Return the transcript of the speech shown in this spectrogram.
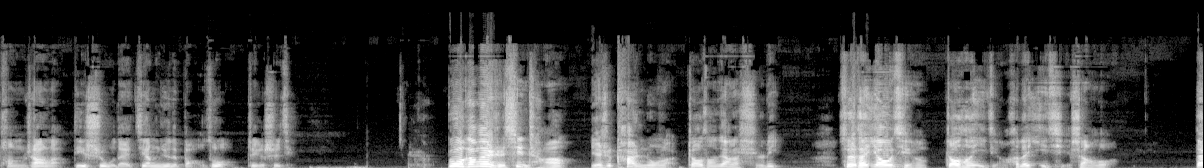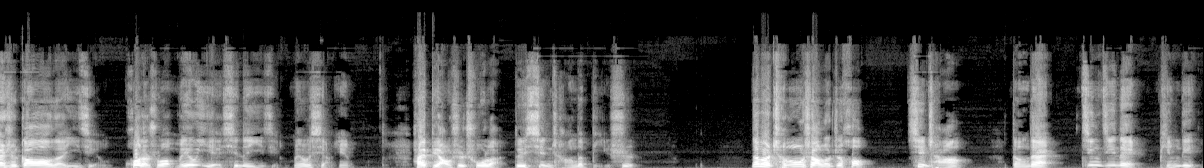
捧上了第十五代将军的宝座这个事情。不过刚开始信长。也是看中了招仓家的实力，所以他邀请招仓义景和他一起上洛。但是高傲的义景，或者说没有野心的义景，没有响应，还表示出了对信长的鄙视。那么成功上洛之后，信长等待京畿内平定。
